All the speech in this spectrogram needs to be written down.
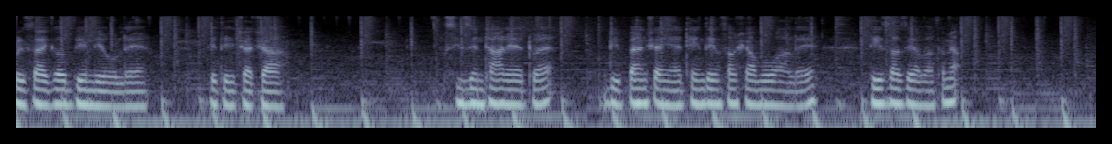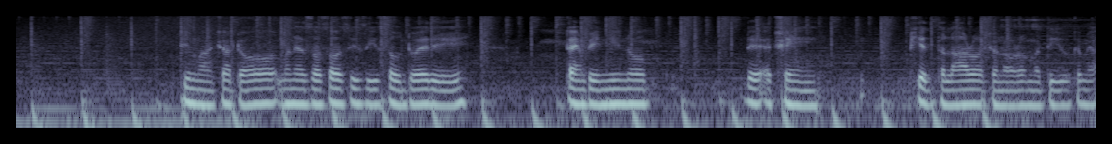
recycle bin တွေကိုလည်းတည်တည်ချာချာစီစဉ်ထားတဲ့အတွက်ဒီပန်းချန်ရဲ့ထိန်းသိမ်းဆောင်ရှားမှုဟာလည်းလေးစားစရာပါခင်ဗျဒီမှာကြတော့မနက်စောစောစီစီစုံတွဲတွေတိုင်ပင်ကြီးတော့တဲ့အချိန် ဖြစ်သလားတော့ကျွန်တော်တော့မသိဘူးခင်ဗျ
